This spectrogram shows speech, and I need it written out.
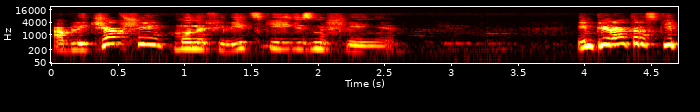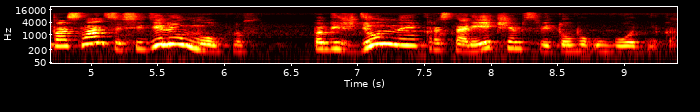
обличавшие монофилитские измышления – Императорские посланцы сидели умолкнув, побежденные красноречием святого угодника.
